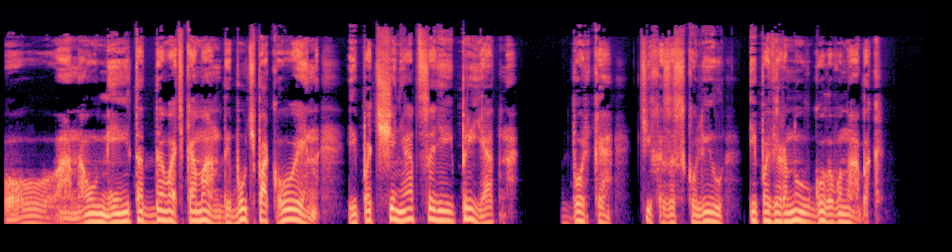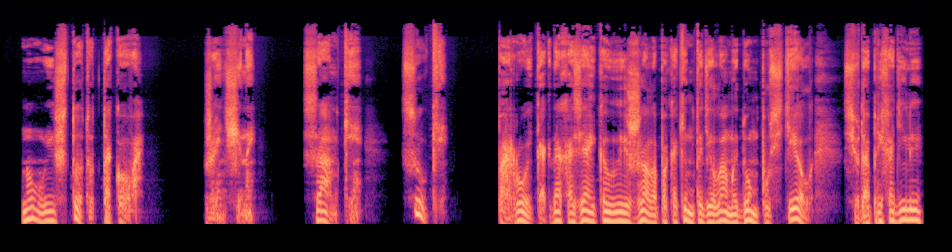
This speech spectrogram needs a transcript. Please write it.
О, она умеет отдавать команды, будь покоен, и подчиняться ей приятно. Борька тихо заскулил и повернул голову на бок. Ну и что тут такого? Женщины, самки, суки. Порой, когда хозяйка уезжала по каким-то делам и дом пустел, сюда приходили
